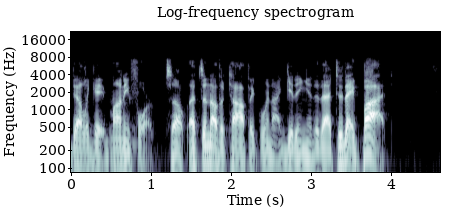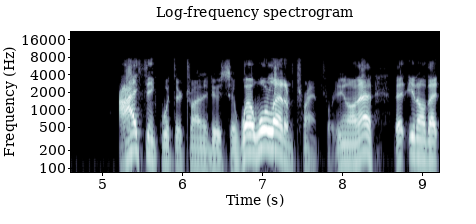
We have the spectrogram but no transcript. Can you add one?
delegate money for it. So that's another topic. We're not getting into that today. But I think what they're trying to do is say, well, we'll let them transfer. You know that that you know that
